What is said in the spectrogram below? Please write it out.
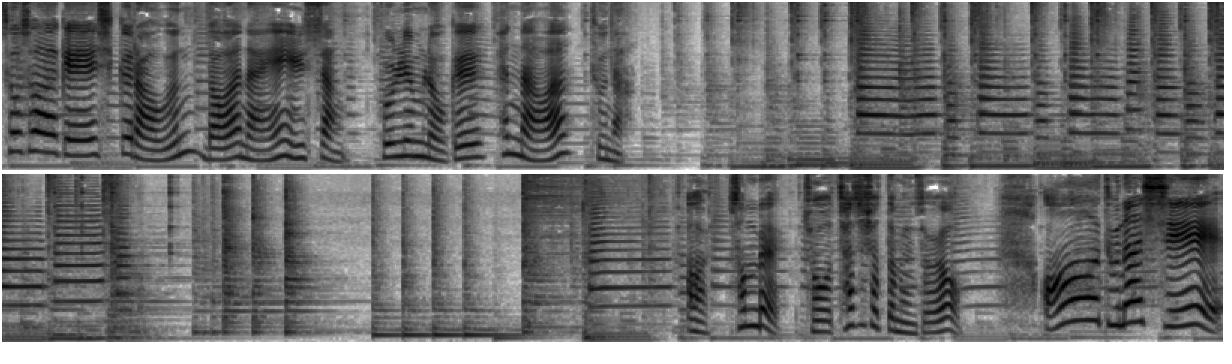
소소하게 시끄러운 너와 나의 일상 볼륨 로그 한나와 두나 아, 선배, 저 찾으셨다면서요? 어, 두나씨.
